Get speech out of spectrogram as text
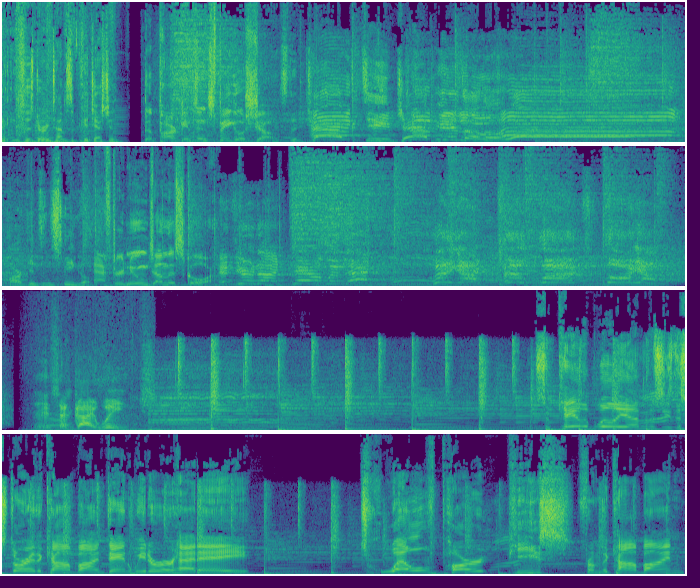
users during times of congestion. The Parkins and Spiegel Show. It's the tag team champions of the world. Parkins and Spiegel. Afternoons on the score. If you're not down with that, we got two words for you. It's a guy Williams. So Caleb Williams, he's the story of the combine. Dan Wiederer had a 12-part piece from the combine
